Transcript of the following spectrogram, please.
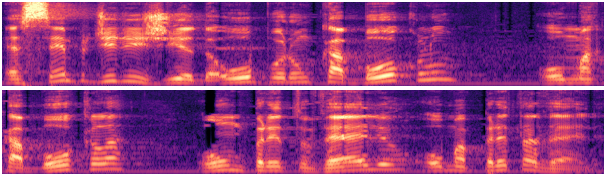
é sempre dirigida ou por um caboclo, ou uma cabocla, ou um preto velho, ou uma preta velha.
